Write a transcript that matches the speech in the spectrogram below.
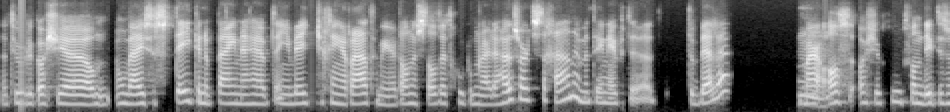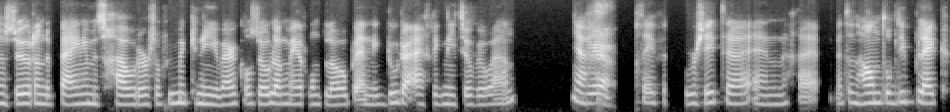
Natuurlijk als je onwijze stekende pijnen hebt en je weet je geen raad meer. Dan is het altijd goed om naar de huisarts te gaan en meteen even te, te bellen. Maar Mhm. als, als je voelt van dit is een zeurende pijn in mijn schouders of in mijn knieën. Waar ik al zo lang mee rondloop en ik doe er eigenlijk niet zoveel aan. Ja, ga Ja, echt even voor zitten en ga met een hand op die plek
